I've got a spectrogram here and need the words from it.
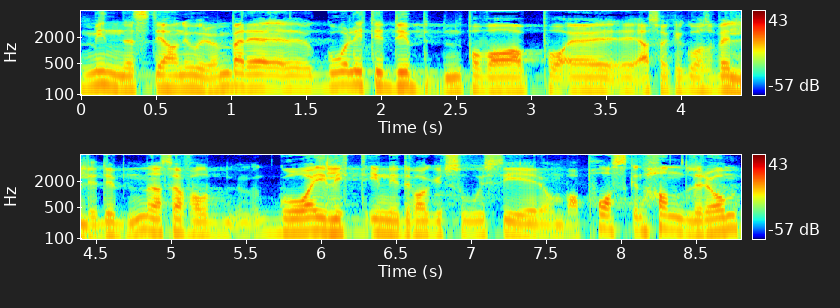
minnes det han gjorde. Men bare gå litt i dybden på hva på, eh, Jeg skal ikke gå så veldig i dybden, men jeg skal i hvert fall gå litt inn i det hva Guds ord sier om hva påsken handler om.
